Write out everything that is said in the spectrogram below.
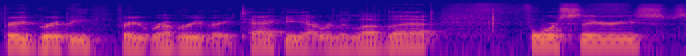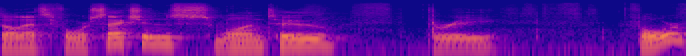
Very grippy, very rubbery, very tacky. I really love that. Four series, so that's four sections. One, two, three, four.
